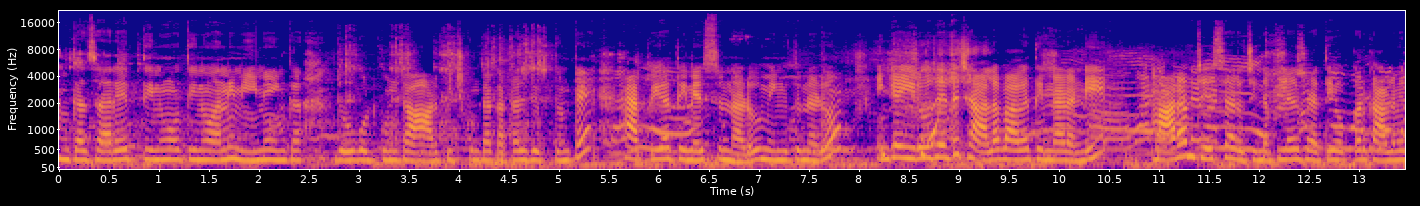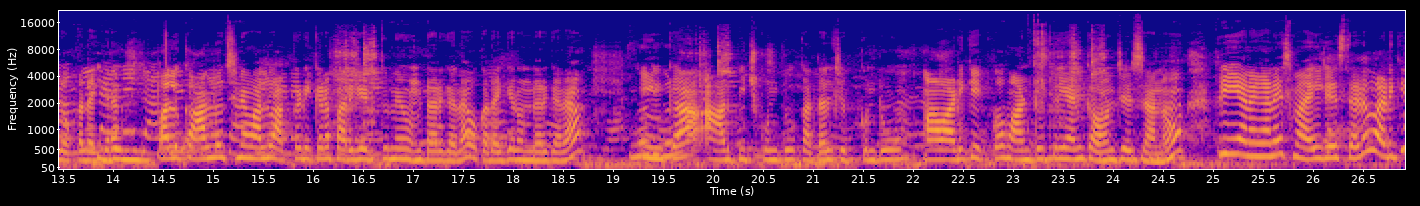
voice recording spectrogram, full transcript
ఇంకా సరే తిను తిను అని నేనే ఇంకా జో కొట్టుకుంటా ఆడిపించుకుంటా కథలు చెప్తుంటే హ్యాపీగా తినేస్తున్నాడు మింగుతున్నాడు. ఇంకా ఈరోజు అయితే చాలా బాగా తిన్నాడండి. మారం చేస్తారు చిన్నపిల్లలు ప్రతి ఒక్కరు కాళ్ళ మీద ఒక్క దగ్గర. వాళ్ళు కాళ్ళు వచ్చిన వాళ్ళు అక్కడిక్కడ పరిగెడుతూనే ఉంటారు కదా ఒక దగ్గర ఉండరు కదా. ఇంకా ఆడిపించుకుంటూ కథలు చెప్పుకుంటూ మా వాడికి ఎక్కువ వన్ టూ త్రీ అని కౌంట్ చేశాను. త్రీ అనగానే స్మైల్ చేస్తాడు. వాడికి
